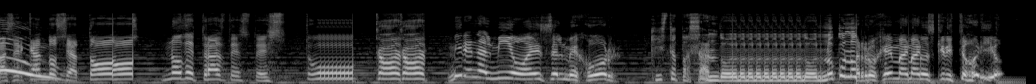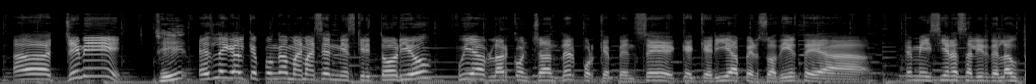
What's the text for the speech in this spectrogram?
acercándose a todos, no detrás de este estúpido. Miren al mío, es el mejor. ¿Qué está pasando? No, no, no, no, no, no, no, no conozco. Arrojé mano escritorio. Ah, Jimmy, ¿Sí? ¿es legal que ponga en mi escritorio? Fui a hablar con Chandler porque pensé que quería persuadirte a que me hiciera salir del auto.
